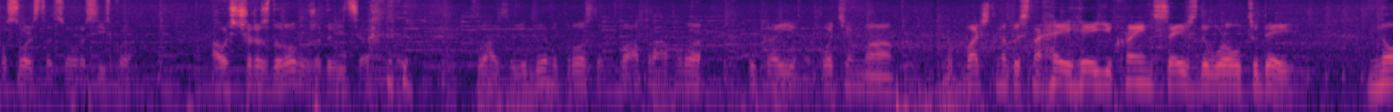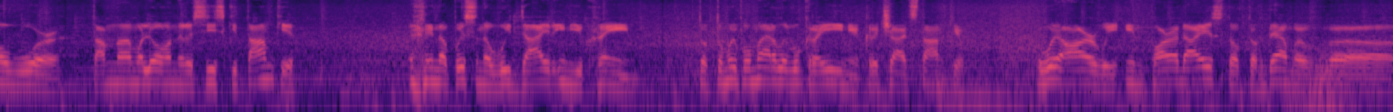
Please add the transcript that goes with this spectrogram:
посольства цього російського. А ось через дорогу вже дивіться. Клас, людини просто два прапора України. Потім, бачите, написано Hey, hey, Ukraine saves the world today. No war. Там намальовані російські танки і написано We died in Ukraine. Тобто ми померли в Україні, кричать з танків. Where are we? In paradise? Тобто де ми в, е,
